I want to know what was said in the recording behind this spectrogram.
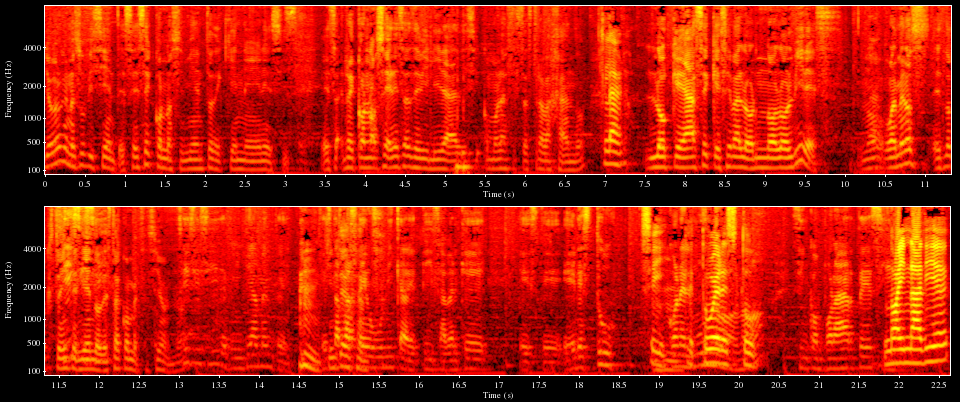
yo creo que no es suficiente es ese conocimiento de quién eres y es reconocer esas debilidades y cómo las estás trabajando claro lo que hace que ese valor no lo olvides ¿no? O al menos es lo que estoy entendiendo de esta conversación, ¿no? Sí, sí, sí, definitivamente. esta parte única de ti, saber que este eres tú. Sí, con el que tú eres tú. Sin compararte. No hay nadie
